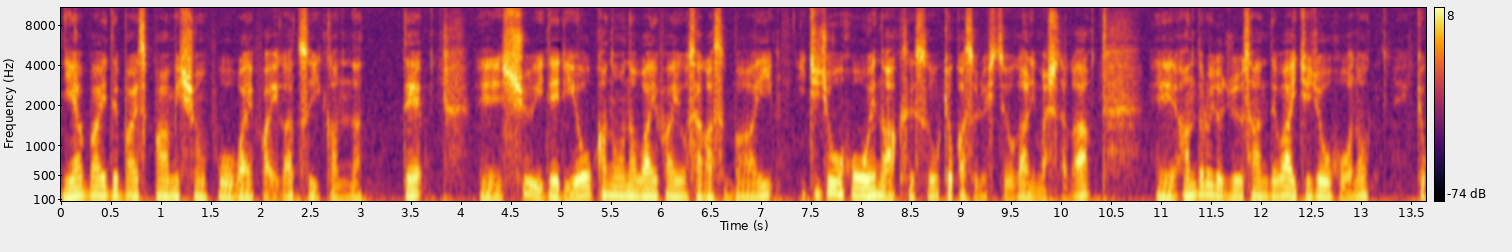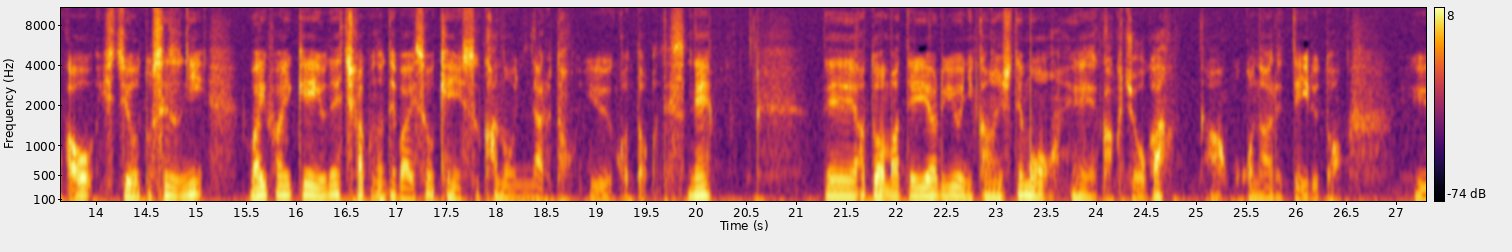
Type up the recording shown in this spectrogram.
Nearby Device Permission for Wi-Fi が追加になって、えー、周囲で利用可能な Wi-Fi を探す場合、位置情報へのアクセスを許可する必要がありましたが、えー、Android 13では位置情報の許可を必要とせずに Wi-Fi 経由で近くのデバイスを検出可能になるということですね。で、あとはマテリアル U に関しても、えー、拡張が行われているとい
